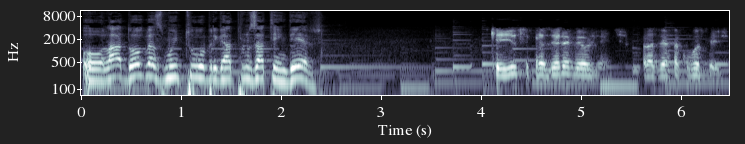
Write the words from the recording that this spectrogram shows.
Olá, Douglas, muito obrigado por nos atender. Que isso, prazer é meu, gente. Prazer estar com vocês.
